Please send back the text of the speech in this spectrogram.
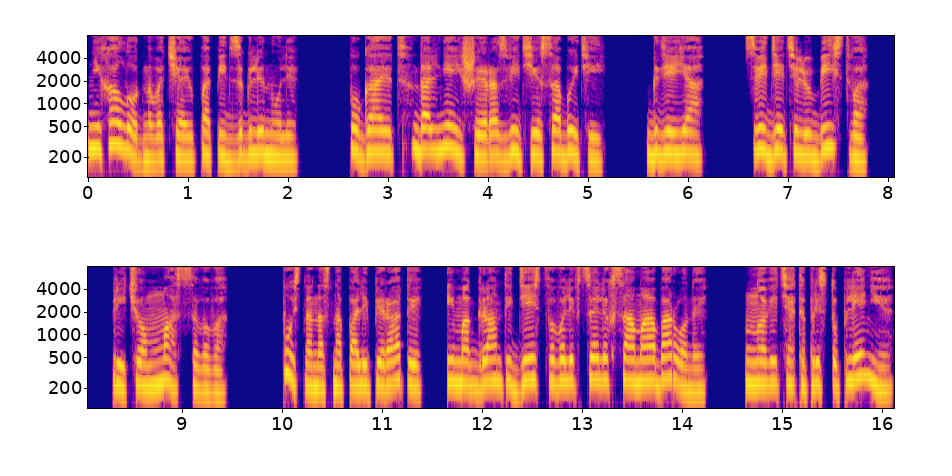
не холодного чаю попить заглянули. Пугает дальнейшее развитие событий, где я свидетель убийства причем массового. Пусть на нас напали пираты, и магранты действовали в целях самообороны, но ведь это преступление.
